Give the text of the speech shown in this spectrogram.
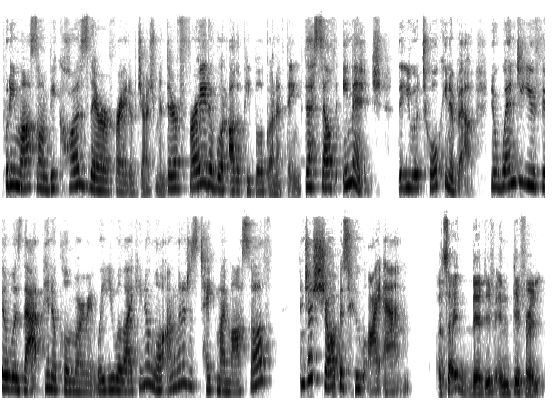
putting masks on because they're afraid of judgment. They're afraid of what other people are going to think. Their self image that you were talking about. You know, when do you feel was that pinnacle moment where you were like, you know what, I'm going to just take my mask off and just show up as who I am? I'd say they're diff- in different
